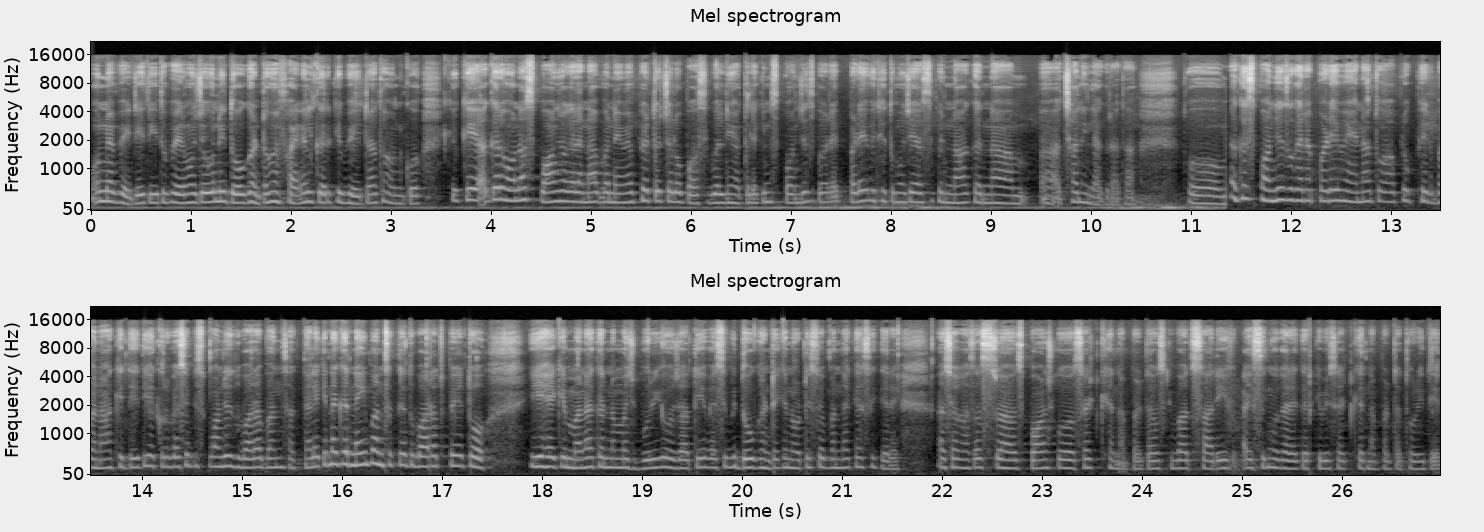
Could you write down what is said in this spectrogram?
उनमें भेजी थी। तो फिर मुझे उन्हीं दो घंटों में फ़ाइनल करके भेजना था उनको। क्योंकि अगर होना स्पॉन्ज वगैरह ना बने हुए, फिर तो चलो पॉसिबल नहीं होता। लेकिन स्पॉन्जेस बड़े पड़े हुए थे तो मुझे ऐसे फिर ना करना अच्छा नहीं लग रहा था। तो अगर स्पॉन्जेस वगैरह पड़े हुए हैं ना तो आप लोग फिर बना के दे दिया करो। वैसे भी स्पॉन्जेस दोबारा बन सकते हैं, लेकिन अगर नहीं बन सकते दोबारा तो फिर तो ये है कि मना करना मजबूरी हो जाती है। वैसे भी दो घंटे के नोटिस पे बंदा कैसे करे? अच्छा खासा स्पॉन्ज को सेट करना पड़ता है, उसके बाद सारी आइसिंग वगैरह करके भी सेट करना पड़ता है थोड़ी देर।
